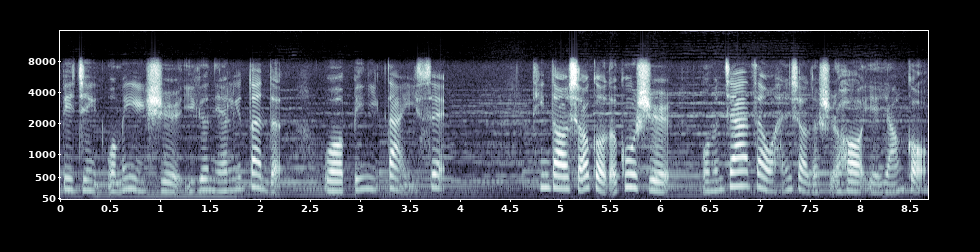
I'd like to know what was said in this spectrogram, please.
毕竟我们也是一个年龄段的，我比你大一岁。听到小狗的故事，我们家在我很小的时候也养狗，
